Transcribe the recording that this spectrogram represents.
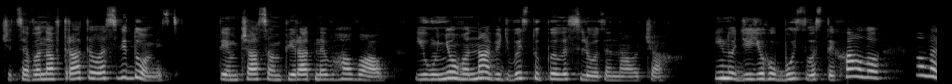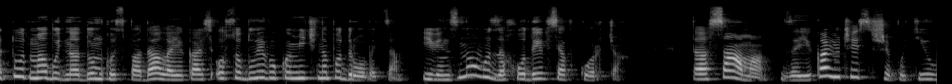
чи це вона втратила свідомість? Тим часом пірат не вгавав, і у нього навіть виступили сльози на очах. Іноді його буйство стихало, але тут, мабуть, на думку спадала якась особливо комічна подробиця, і він знову заходився в корчах. Та сама, заїкаючись, шепотів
